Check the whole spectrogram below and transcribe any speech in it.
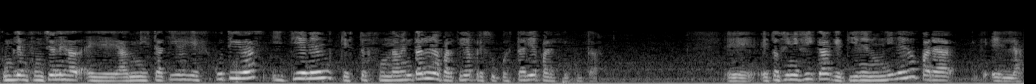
cumplen funciones eh, administrativas y ejecutivas y tienen, que esto es fundamental, una partida presupuestaria para ejecutar. esto significa que tienen un dinero para las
